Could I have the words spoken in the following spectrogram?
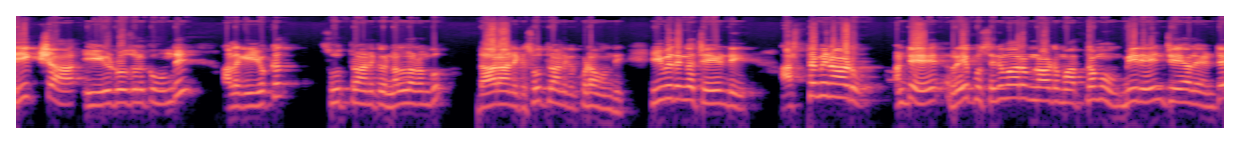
దీక్ష ఈ ఏడు రోజులకు ఉంది. అలాగే ఈ యొక్క సూత్రానికి నల్ల రంగు దారానికి సూత్రానికి కూడా ఉంది. ఈ విధంగా చేయండి. అష్టమి నాడు అంటే రేపు శనివారం నాడు మాత్రము మీరు ఏం చేయాలి అంటే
